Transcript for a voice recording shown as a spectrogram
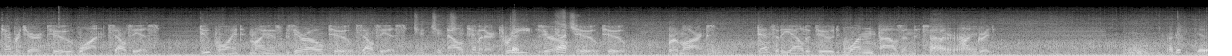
Temperature 21 Celsius. Dew point minus zero two Celsius. Altimeter three Good. zero gotcha. two two. Remarks. Density altitude one thousand seven hundred. Ready to go.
